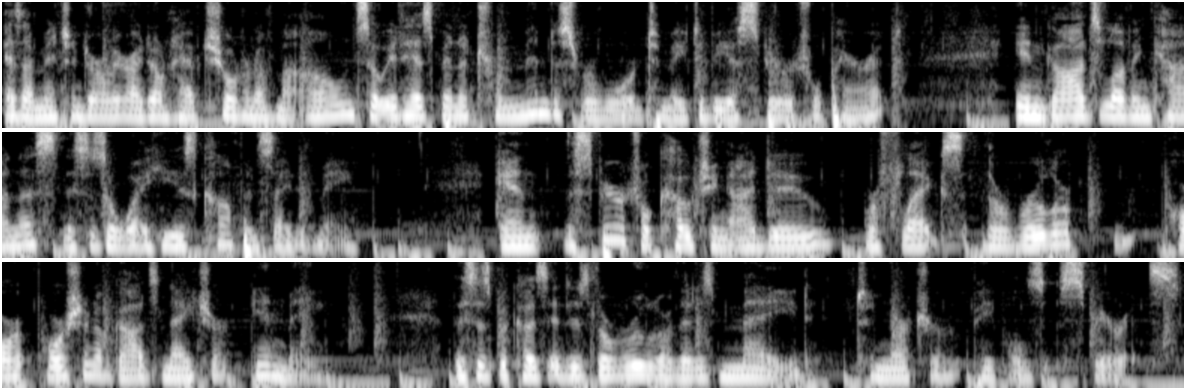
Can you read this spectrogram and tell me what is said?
As I mentioned earlier, I don't have children of my own, so it has been a tremendous reward to me to be a spiritual parent. In God's loving kindness, this is a way He has compensated me. And the spiritual coaching I do reflects the ruler por- portion of God's nature in me. This is because it is the ruler that is made to nurture people's spirits.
